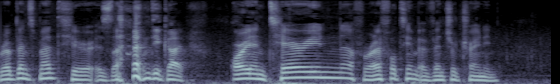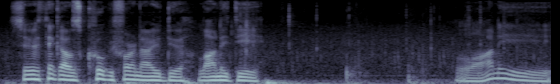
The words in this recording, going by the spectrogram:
ribbons meant. Here is the handy guide. Orienteering for rifle team adventure training. So you think I was cool before, now you do. Lonnie D. Lonnie.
